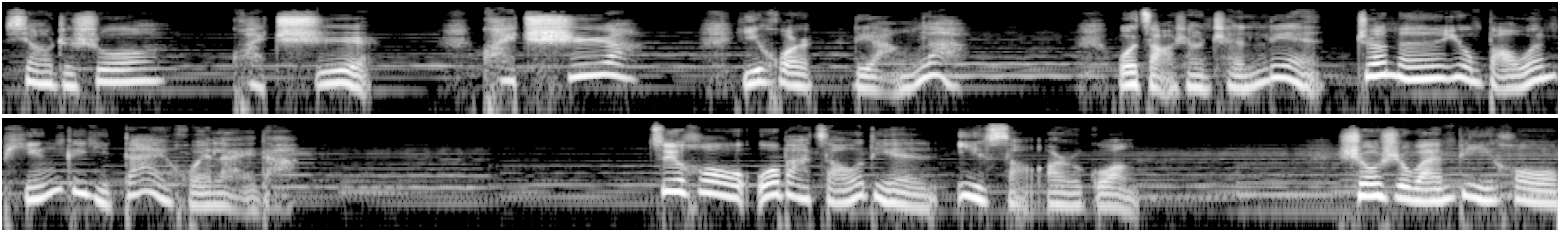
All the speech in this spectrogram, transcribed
笑着说：“快吃，快吃啊！一会儿凉了。我早上晨练，专门用保温瓶给你带回来的。”最后，我把早点一扫而光。收拾完毕后，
